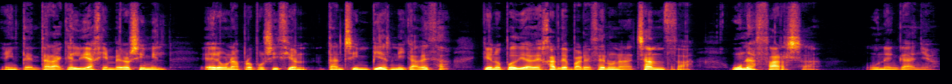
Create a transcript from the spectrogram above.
e intentar aquel viaje inverosímil era una proposición tan sin pies ni cabeza que no podía dejar de parecer una chanza, una farsa, un engaño.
